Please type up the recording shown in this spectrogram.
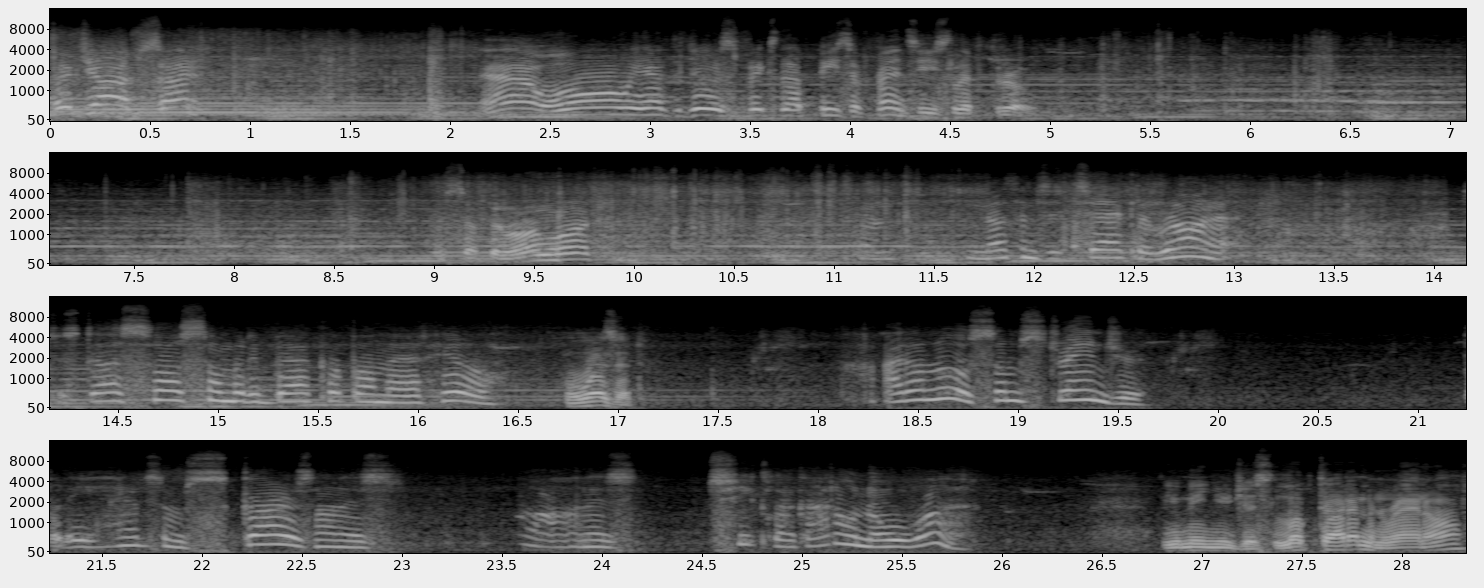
Good job, son. Now, all we have to do is fix that piece of fence he slipped through. Something wrong, Mark? Nothing's exactly wrong. I- Just I saw somebody back up on that hill. Who was it? I don't know, some stranger. But he had some scars on his... on his cheek like I don't know what. You mean you just looked at him and ran off?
